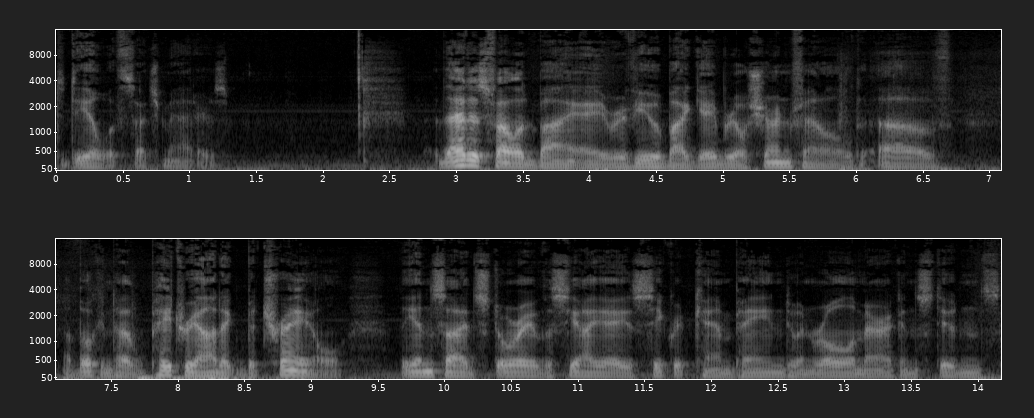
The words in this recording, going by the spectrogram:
to deal with such matters. That is followed by a review by Gabriel Schoenfeld of a book entitled Patriotic Betrayal The Inside Story of the CIA's Secret Campaign to Enroll American Students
